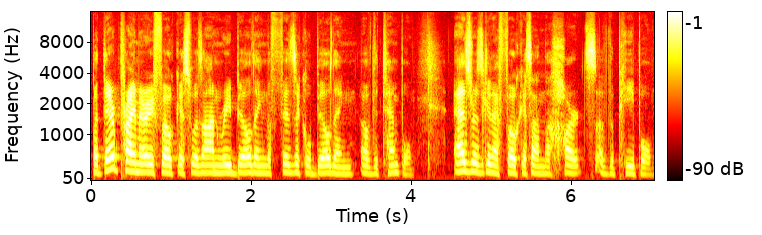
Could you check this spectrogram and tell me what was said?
But their primary focus was on rebuilding the physical building of the temple. Ezra is going to focus on the hearts of the people.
